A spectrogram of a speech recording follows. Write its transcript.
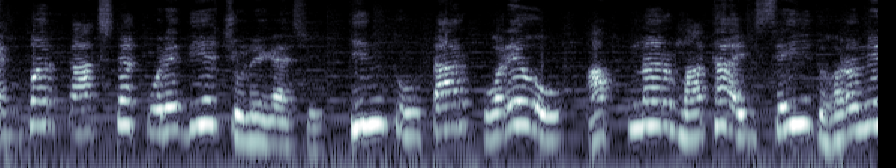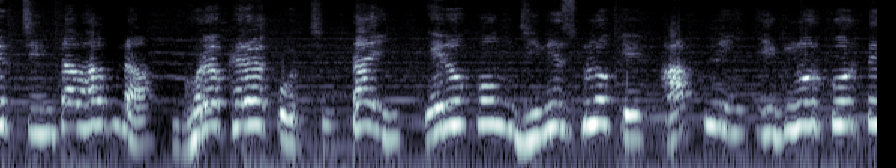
একবার কাজটা করে দিয়ে চলে গেছে, কিন্তু তারপরেও আপনার মাথায় সেই ধরনের চিন্তা ভাবনা ঘোরাফেরা করছে। তাই এরকম জিনিসগুলোকে আপনি ইগনোর করতে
